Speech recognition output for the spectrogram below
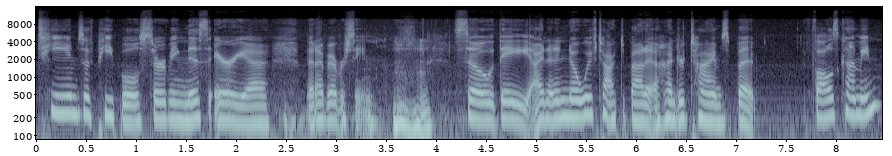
teams of people serving this area that i've ever seen. So they i know we've talked about it a hundred times but fall's coming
